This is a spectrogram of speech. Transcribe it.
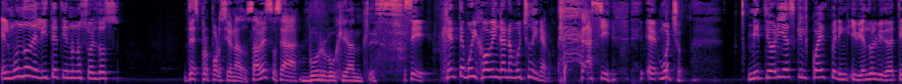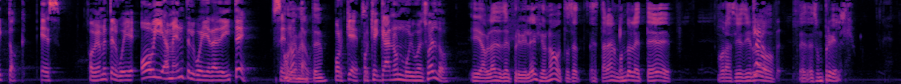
El mundo de élite tiene unos sueldos desproporcionados, ¿sabes? O sea, Burbujeantes. sí, gente muy joven gana mucho dinero. Así, eh, mucho. Mi teoría es que el quiet quitting, y viendo el video de TikTok, es, obviamente el güey, obviamente el güey era de IT. Se nota, güey. ¿Por qué? Porque gana un muy buen sueldo. Y habla desde el privilegio, ¿no? Entonces, estar en el mundo LT, por así decirlo, Claro. es un privilegio.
